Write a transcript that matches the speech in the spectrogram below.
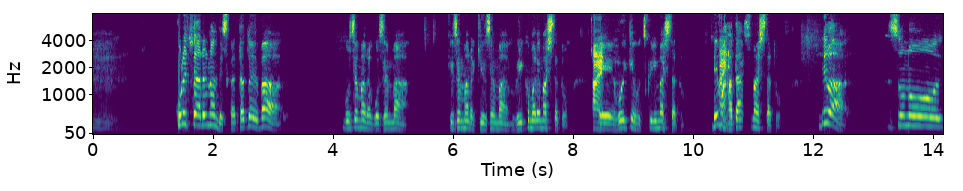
うん。これってあれなんですか？例えば、5000万な5000万、9000万な9000万振り込まれましたと、はい。えー保育園を作りましたと。でもはい破綻しましたと。では、その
